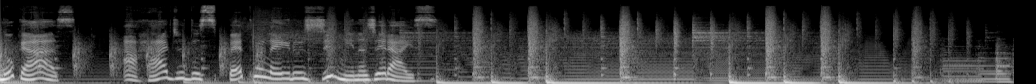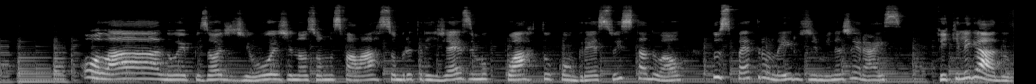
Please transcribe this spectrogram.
No Gás, a Rádio dos Petroleiros de Minas Gerais. Olá! No episódio de hoje nós vamos falar sobre o 34º Congresso Estadual dos Petroleiros de Minas Gerais. Fique ligado!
